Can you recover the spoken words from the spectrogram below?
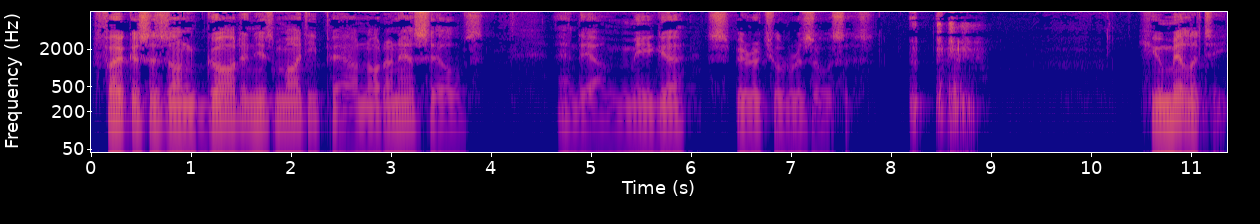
focuses on God and His mighty power, not on ourselves and our meagre spiritual resources. Humility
